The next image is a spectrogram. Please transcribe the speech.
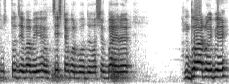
সুস্থ যেভাবে হোক চেষ্টা করব দর্শক ভাইরা দোয়া রইবে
